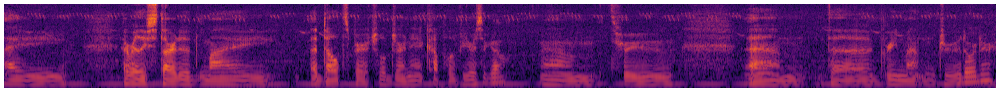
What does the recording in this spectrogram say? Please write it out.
I I really started my adult spiritual journey a couple of years ago um, through um, the Green Mountain Druid Order,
